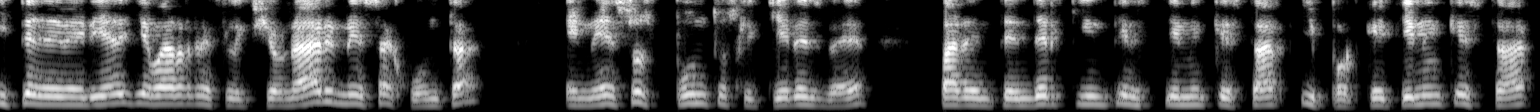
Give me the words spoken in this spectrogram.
y te debería llevar a reflexionar en esa junta, en esos puntos que quieres ver, para entender quiénes tienen que estar y por qué tienen que estar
